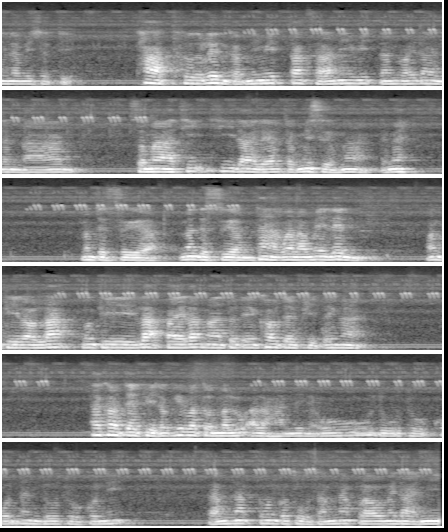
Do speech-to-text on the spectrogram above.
นินามิสติ ถ้าเธอเล่นกับนิมิตรักษานิมิตนั้นไว้ได้นานๆ สมาธิที่ได้แล้วจะไม่เสื่อมง่ายเห็นไหมมันจะเสื่อมมันจะเสื่อมถ้าหากว่าเราไม่เล่น บางทีเราละบางทีละไปละมาตนเองเข้าใจผิดได้ง่าย ถ้าเข้าใจผิดเราคิดว่าตนบรรลุอรหันต์ดีเนี่ยโอ้ดูถูกคนนั่นดูถูกคนนี้สำนักต้นก็ถูกสำนักเราไม่ได้มี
